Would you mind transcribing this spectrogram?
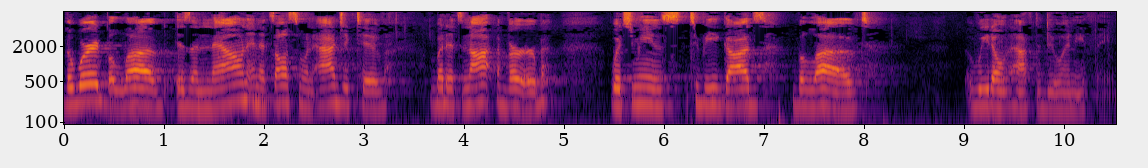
The word beloved is a noun and it's also an adjective, but it's not a verb, which means to be God's beloved, we don't have to do anything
